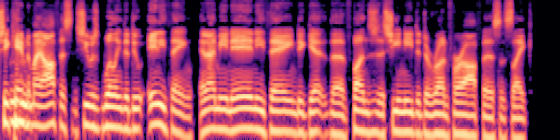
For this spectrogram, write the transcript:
She came Mhm. to my office and she was willing to do anything, and I mean anything, to get the funds that she needed to run for office. It's like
